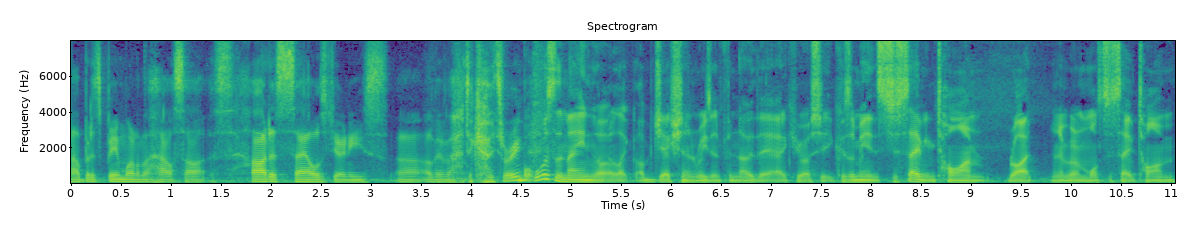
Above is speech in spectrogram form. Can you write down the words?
Uh, but it's been one of the house- hardest sales journeys uh, I've ever had to go through. What was the main like objection and reason for no there? Out of curiosity, because I mean it's just saving time, right? And everyone wants to save time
